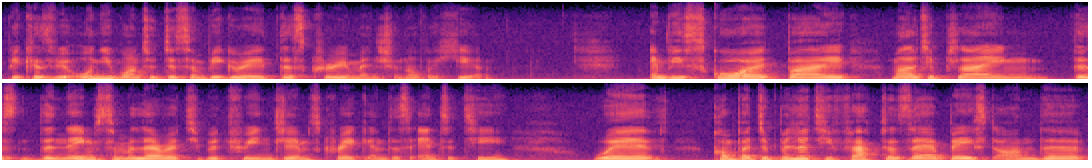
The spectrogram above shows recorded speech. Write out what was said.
because we only want to disambiguate this query mention over here. And we score it by multiplying this, the name similarity between James Craig and this entity with compatibility factors that are based on the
